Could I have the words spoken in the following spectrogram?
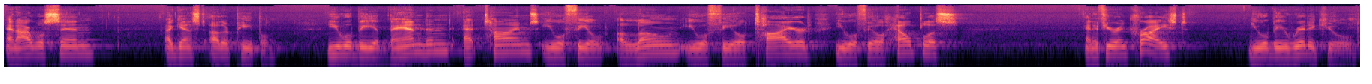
and I will sin against other people. You will be abandoned at times. You will feel alone. You will feel tired. You will feel helpless. And if you're in Christ, you will be ridiculed.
